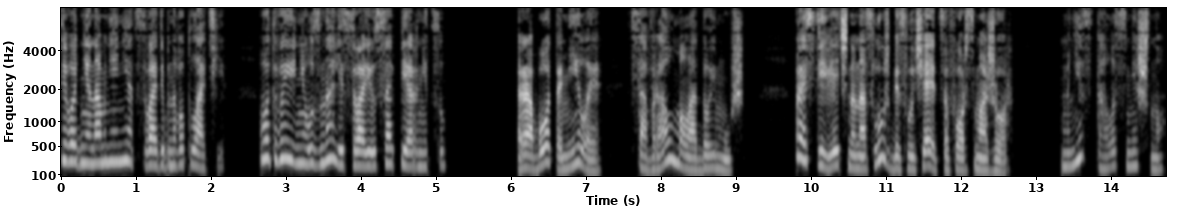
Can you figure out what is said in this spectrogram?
Сегодня на мне нет свадебного платья. Вот вы и не узнали свою соперницу». «Работа, милая», — соврал молодой муж. «Прости, вечно на службе случается форс-мажор». Мне стало смешно.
